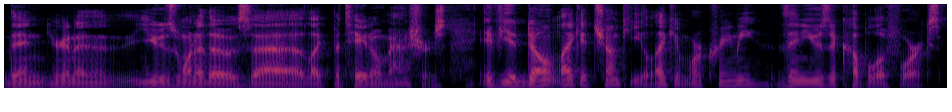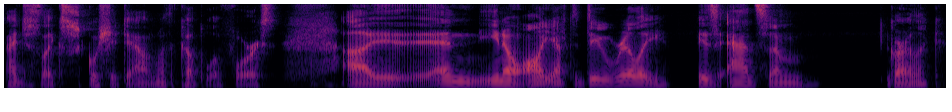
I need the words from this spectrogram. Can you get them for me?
then you're going to use one of those uh, like potato mashers. If you don't like it chunky, you like it more creamy, then use a couple of forks. I just like squish it down with a couple of forks. Uh, and, you know, all you have to do really is add some garlic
